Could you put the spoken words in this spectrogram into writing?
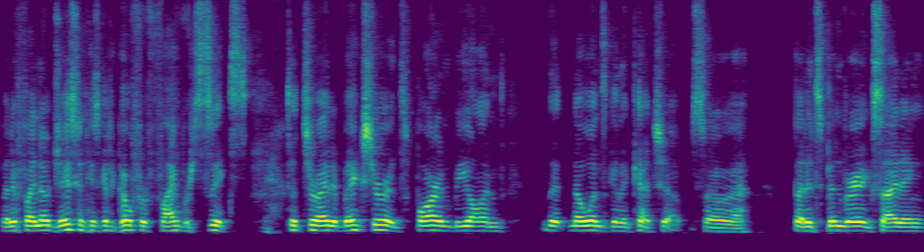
But if I know Jason, he's going to go for five or six yeah. to try to make sure it's far and beyond that no one's going to catch up. So, uh, but it's been very exciting.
